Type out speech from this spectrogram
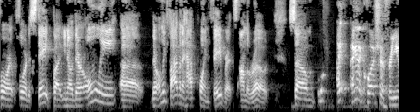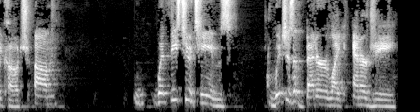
for Florida State, but you know they're only uh, they're only five and a half point favorites on the road. So, I, I got a question for you, Coach. Um, with these two teams, which is a better like energy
